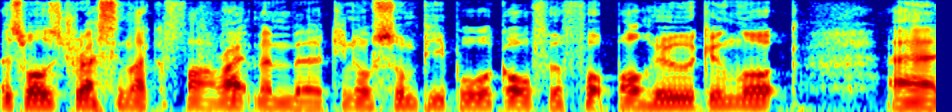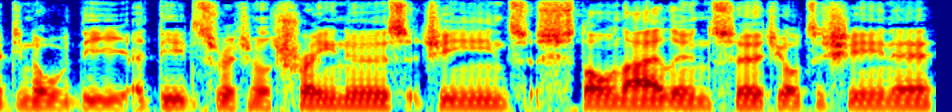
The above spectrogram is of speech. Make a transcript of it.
as well as dressing like a far right member. You know, some people will go for the football hooligan look. Uh, you know, the Adidas original trainers, jeans, Stone Island, Sergio Tacchini,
